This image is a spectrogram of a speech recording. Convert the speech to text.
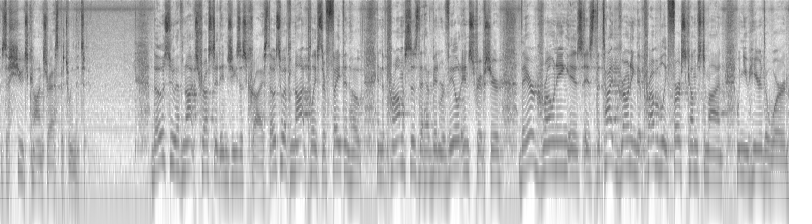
is a huge contrast between the two. Those who have not trusted in Jesus Christ, those who have not placed their faith and hope in the promises that have been revealed in Scripture, their groaning is, is the type groaning that probably first comes to mind when you hear the word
